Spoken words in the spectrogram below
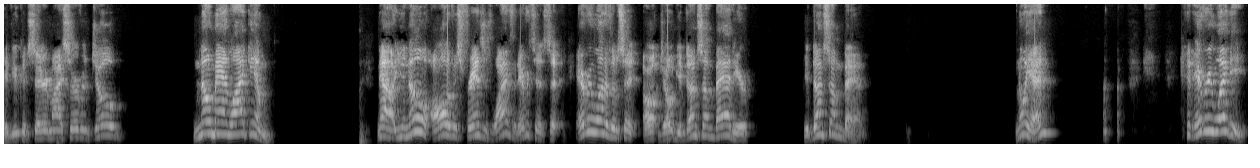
Have you considered my servant Job? No man like him. Now, you know, all of his friends, his wife, and everything said, every one of them said, Oh, Job, you've done something bad here. You've done something bad. No, he hadn't. In every way,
